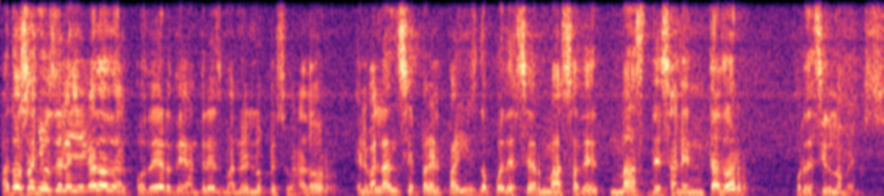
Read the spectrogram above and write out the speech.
A dos años de la llegada al poder de Andrés Manuel López Obrador, el balance para el país no puede ser más, más desalentador, por decirlo menos.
